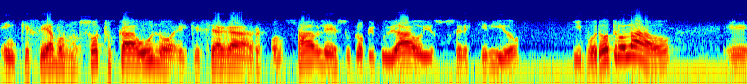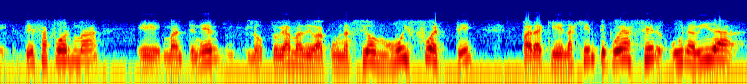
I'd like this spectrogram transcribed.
en que seamos nosotros cada uno el que se haga responsable de su propio cuidado y de sus seres queridos, y por otro lado, eh, de esa forma, eh, mantener los programas de vacunación muy fuertes para que la gente pueda hacer una vida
